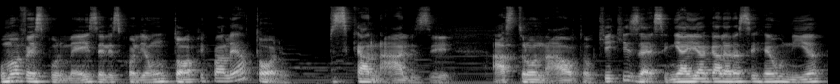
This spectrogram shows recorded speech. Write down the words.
uma vez por mês, ele escolhia um tópico aleatório. Psicanálise, astronauta, o que quisessem. E aí a galera se reunia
